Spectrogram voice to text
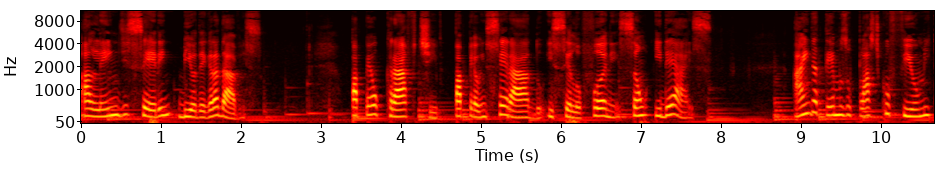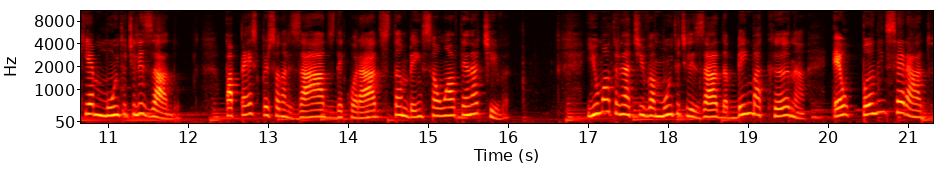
além de serem biodegradáveis. Papel craft, papel encerado e celofane são ideais. Ainda temos o plástico filme, que é muito utilizado. Papéis personalizados, decorados também são uma alternativa. E uma alternativa muito utilizada, bem bacana, é o pano encerado,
